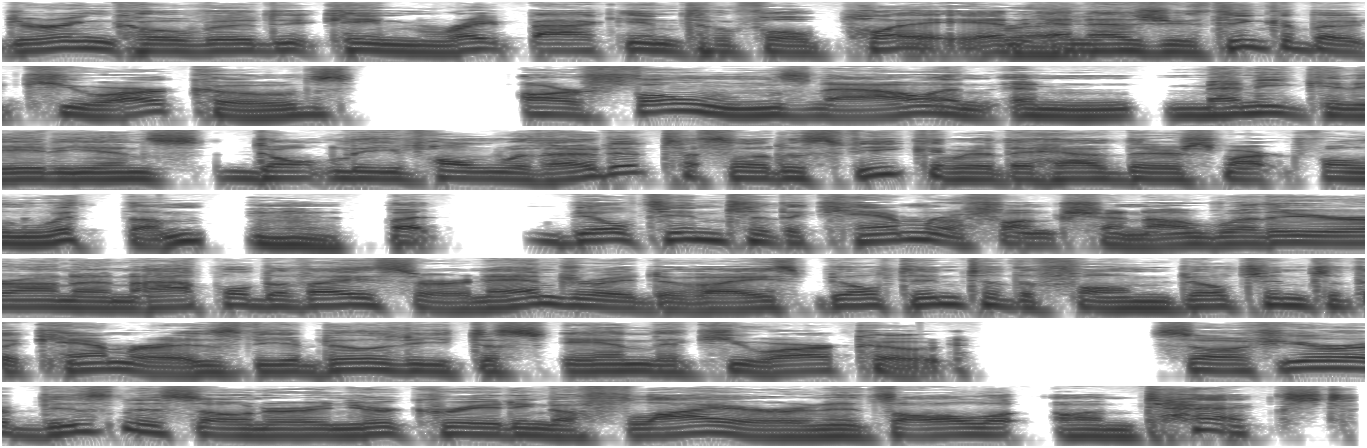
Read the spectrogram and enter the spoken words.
during COVID. It came right back into full play. And, right. and as you think about QR codes, our phones now, and, and many Canadians don't leave home without it, so to speak, where they have their smartphone with them. Mm-hmm. But built into the camera function, on whether you're on an Apple device or an Android device, built into the phone, built into the camera is the ability to scan the QR code. So if you're a business owner and you're creating a flyer and it's all on text,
